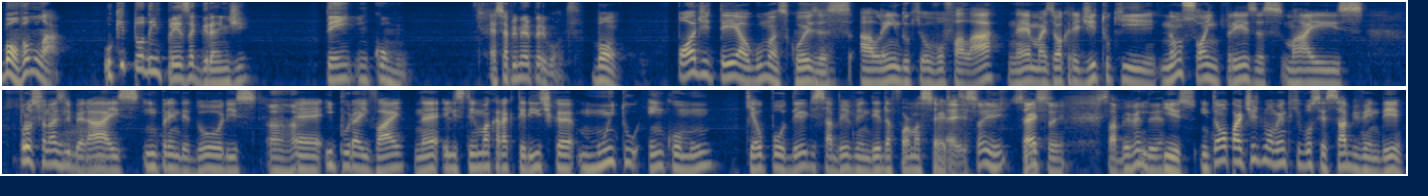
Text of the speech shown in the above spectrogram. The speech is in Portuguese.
Bom, vamos lá. O que toda empresa grande tem em comum? Essa é a primeira pergunta. Bom, pode ter algumas coisas além do que eu vou falar, né? Mas eu acredito que não só empresas, mas profissionais liberais, empreendedores Aham. é, e por aí vai, né? Eles têm uma característica muito em comum, que é o poder de saber vender da forma certa. É isso aí. Certo? É isso aí. Saber vender. Isso. Então, a partir do momento que você sabe vender,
